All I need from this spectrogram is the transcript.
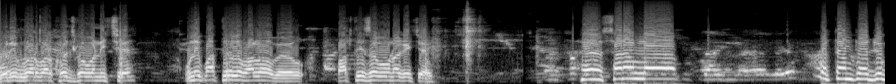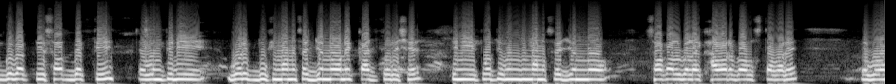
গরিব গরবার খোঁজ খবর নিচ্ছে। উনি প্রার্থী হলে ভালো হবে। প্রার্থী হিসাবে ওনাকে চাই। সানাউল্লাহ অত্যন্ত যোগ্য ব্যক্তি, সৎ ব্যক্তি এবং তিনি গরিব দুঃখী মানুষের জন্য অনেক কাজ করেছে। তিনি প্রতিবন্ধী মানুষের জন্য সকালবেলায় খাওয়ার ব্যবস্থা করে এবং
